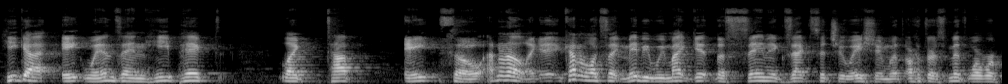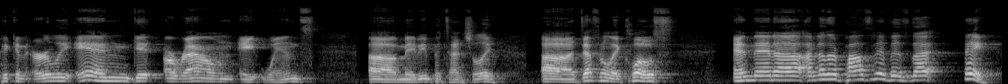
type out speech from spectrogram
he got eight wins and he picked like top eight. So I don't know, like it kind of looks like maybe we might get the same exact situation with Arthur Smith where we're picking early and get around eight wins, uh, maybe potentially. Uh, definitely close. And then uh, another positive is that, hey,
